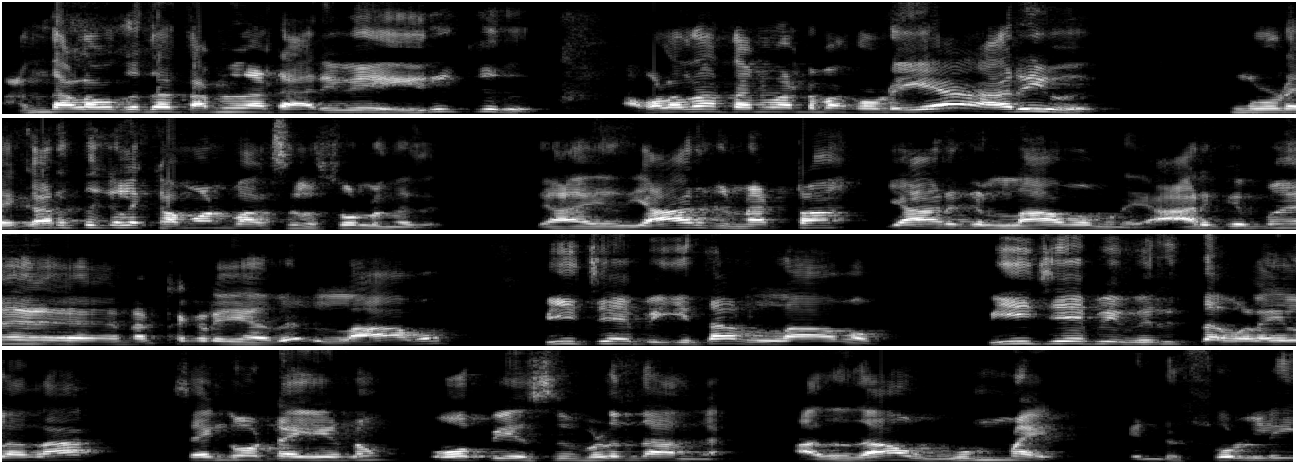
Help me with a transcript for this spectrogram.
அந்த அளவுக்கு தான் தமிழ்நாட்டு அறிவே இருக்குது. அவ்வளோதான் தமிழ்நாட்டு மக்களுடைய அறிவு. உங்களுடைய கருத்துக்களை கமெண்ட் பாக்ஸில் சொல்லுங்க. யாருக்கு நட்டம் யாருக்கு லாபம்? யாருக்குமே நட்டம் கிடையாது. லாபம் பிஜேபிக்கு தான் லாபம். பிஜேபி விரித்த வலையில தான் செங்கோட்டையனும் ஓபிஎஸும் விழுந்தாங்க. அதுதான் உண்மை என்று சொல்லி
